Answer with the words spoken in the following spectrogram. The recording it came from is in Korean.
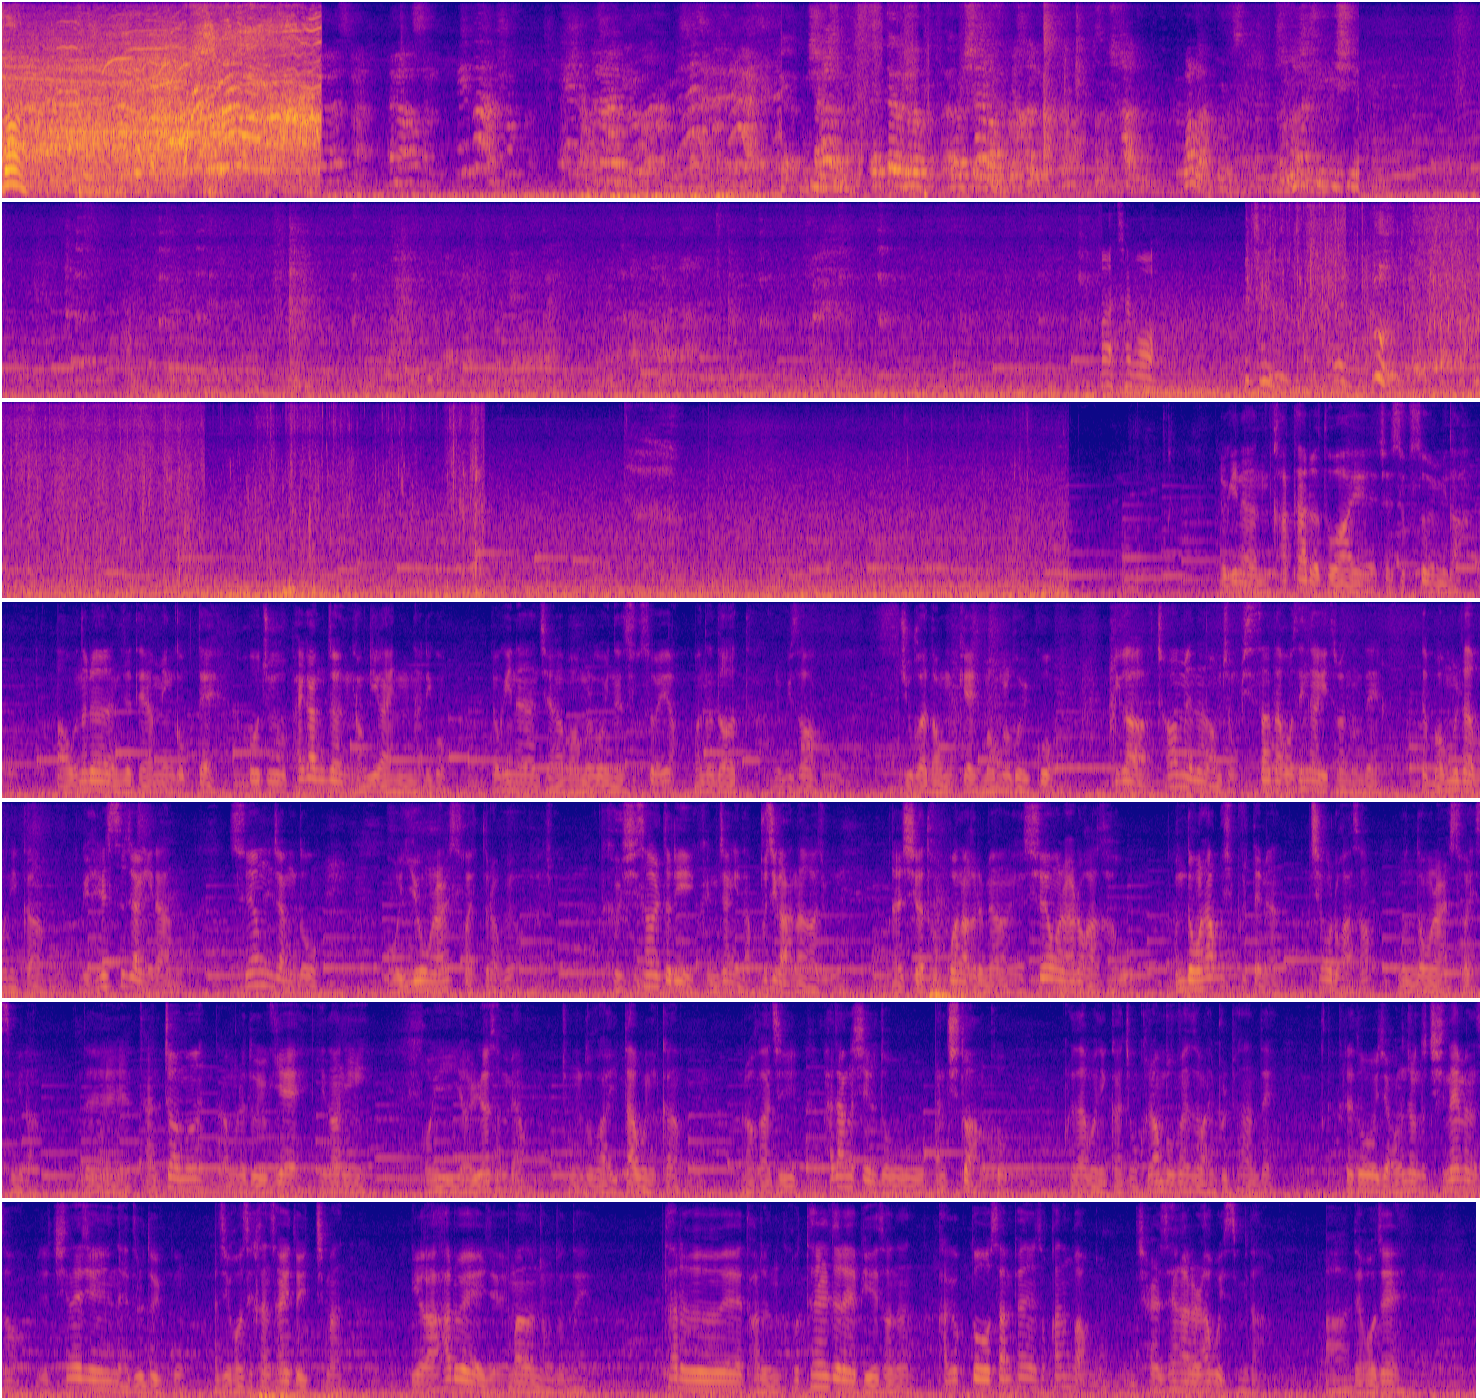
손. 여기는 카타르 도하의 제 숙소입니다. 아, 오늘은 이제 대한민국 대 호주 8강전 경기가 있는 날이고 여기는 제가 머물고 있는 숙소예요. 어느덧 여기서 2주가 넘게 머물고 있고 여기가 처음에는 엄청 비싸다고 생각이 들었는데 머물다 보니까 여기 헬스장이랑 수영장도 뭐 이용을 할 수가 있더라고요. 그 시설들이 굉장히 나쁘지가 않아가지고 날씨가 덥거나 그러면 수영을 하러 가- 가고 운동을 하고 싶을 때면 층으로 가서 운동을 할 수가 있습니다. 근데 단점은 아무래도 여기에 인원이 거의 16명 정도가 있다 보니까 여러 가지 화장실도 많지도 않고 그러다 보니까 좀 그런 부분에서 많이 불편한데 그래도 이제 어느 정도 지내면서 이제 친해진 애들도 있고 아직 어색한 사이도 있지만 여기가 하루에 이제 100만 원 정도인데 카타르의 다른 호텔들에 비해서는 가격도 싼 편에 속하는 것 같고 잘 생활을 하고 있습니다. 아 근데 어제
